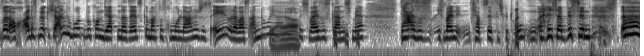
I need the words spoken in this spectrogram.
dann auch alles mögliche angeboten bekommen. Die hatten da selbstgemachtes romulanisches Ale oder was Andorianisch? Ja, ja. Ich weiß es gar nicht mehr. ja, also ich meine, ich habe es jetzt nicht getrunken. ich habe ein bisschen, äh,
